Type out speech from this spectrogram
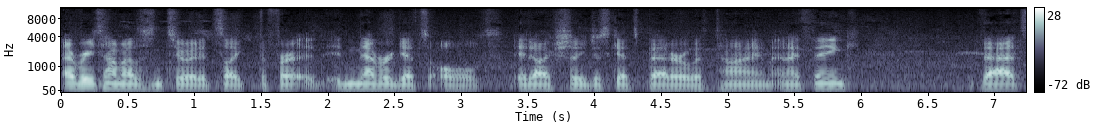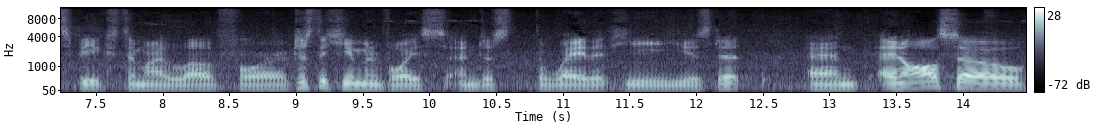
every time I listen to it, it's like the first, it never gets old. It actually just gets better with time. And I think that speaks to my love for just the human voice and just the way that he used it. And, and also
